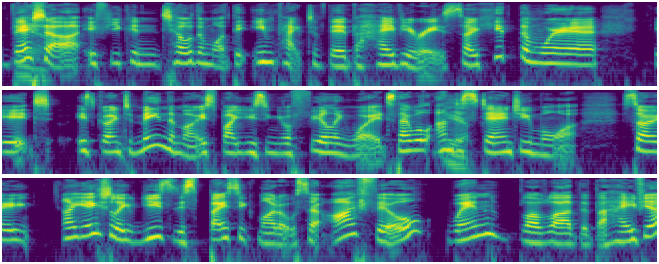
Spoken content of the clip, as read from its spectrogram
better if you can tell them what the impact of their behavior is. So hit them where it is going to mean the most by using your feeling words. They will understand you more. So I usually use this basic model. So I feel when blah blah the behavior.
